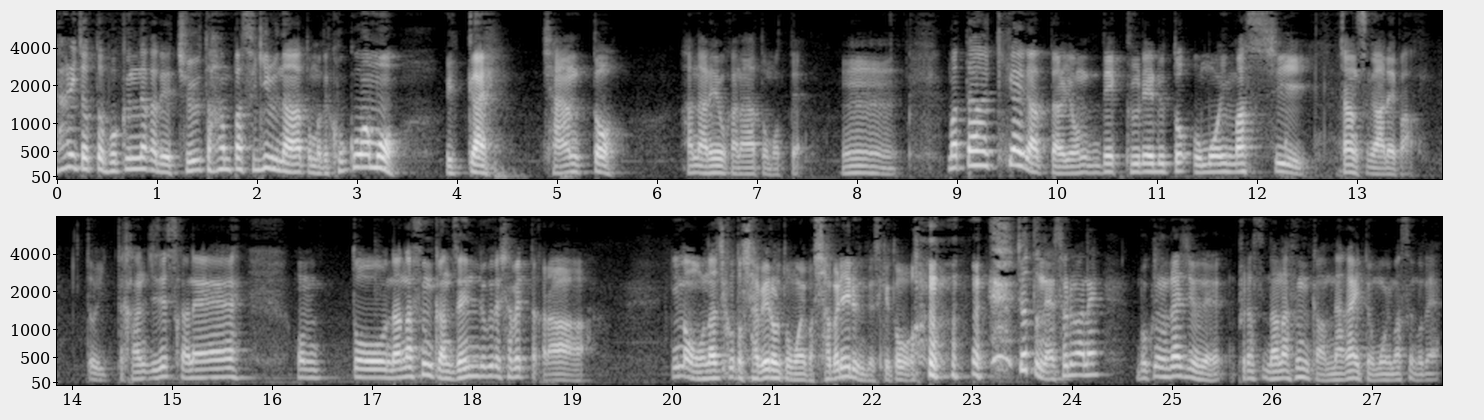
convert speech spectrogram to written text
やはりちょっと僕の中で中途半端すぎるなと思ってここはもう一回ちゃんと離れようかなと思って。うん。また機会があったら呼んでくれると思いますしチャンスがあればといった感じですかね。本当7分間全力で喋ったから今も同じこと喋ろうと思えば喋れるんですけど ちょっとねそれはね僕のラジオでプラス7分間長いと思いますので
